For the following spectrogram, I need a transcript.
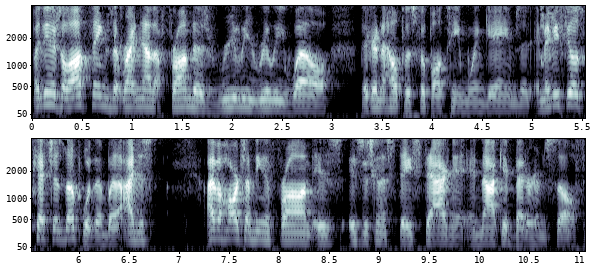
But I think there's a lot of things that right now that Fromm does really really well. They're going to help this football team win games, and, and maybe Fields catches up with them. But I just I have a hard time thinking Fromm is is just going to stay stagnant and not get better himself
